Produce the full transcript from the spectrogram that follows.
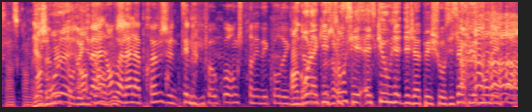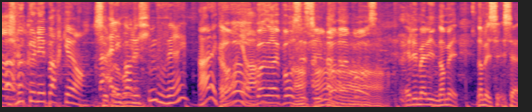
C'est un Il n'y scandale. a En jamais gros, eu de cours de en- guitare Bah non, voilà la preuve, je n'étais même pas au courant que je prenais des cours de guitare. En gros, la question c'est est-ce que vous êtes déjà pécho? C'est ça que tu veux demander. Je le connais par cœur. bah, allez voir le film, vous verrez. Ah d'accord. Oh, ira. bonne réponse, Ah, Cécile, bonne ah. réponse. Elle est maline. Non mais, non mais, c'est, c'est-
